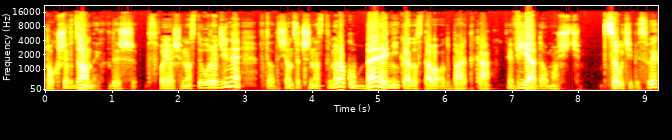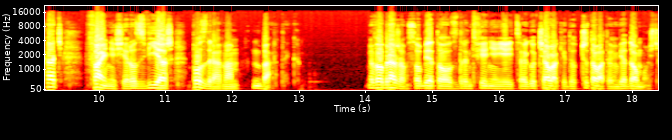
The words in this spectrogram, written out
pokrzywdzonych, gdyż w swoje 18 urodziny w 2013 roku Berenika dostała od Bartka wiadomość. Co u ciebie słychać? Fajnie się rozwijasz. Pozdrawiam, Bartek. Wyobrażam sobie to zdrętwienie jej całego ciała, kiedy odczytała tę wiadomość.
